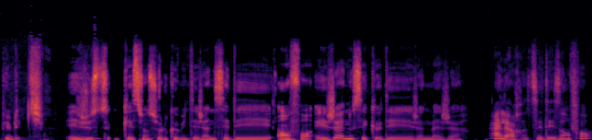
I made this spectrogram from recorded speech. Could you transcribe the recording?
publics. Et juste question sur le comité jeune, c'est des enfants et jeunes ou c'est que des jeunes majeurs? Alors, c'est des enfants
